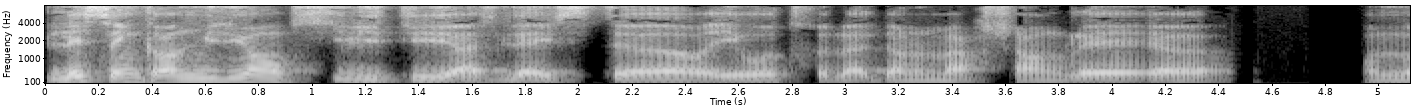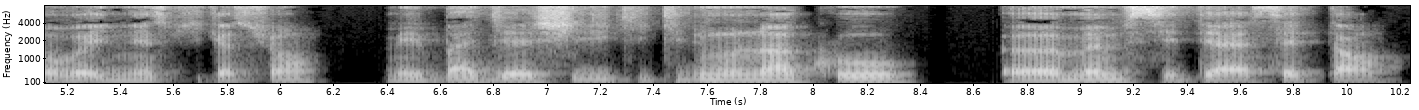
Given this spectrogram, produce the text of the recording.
les 50 millions, s'il était à Leicester et autres là dans le marché anglais, euh, on aurait une explication. Mais Badiachili qui quitte Monaco, euh, même si c'était à 7 ans,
